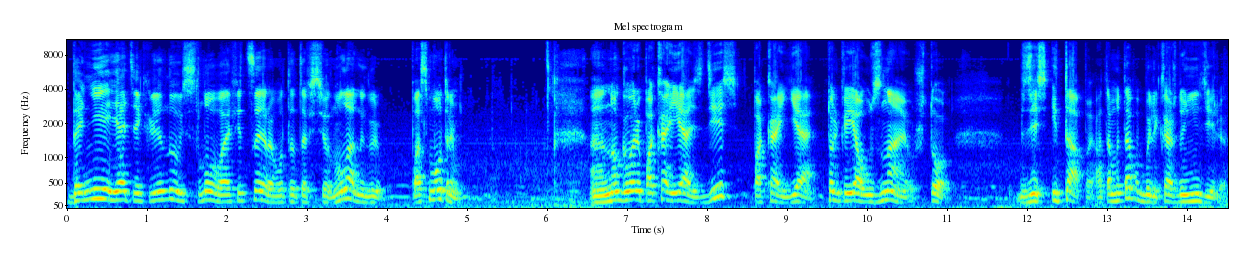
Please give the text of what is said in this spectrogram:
Да не, я тебе клянусь, слово офицера, вот это все. Ну ладно, говорю, посмотрим. Э, но говорю, пока я здесь, пока я, только я узнаю, что здесь этапы, а там этапы были каждую неделю,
